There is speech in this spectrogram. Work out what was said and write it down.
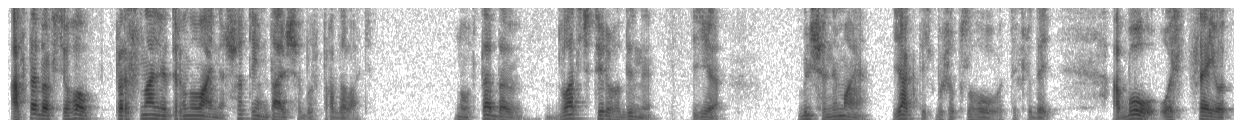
а в тебе всього персональне тренування. Що ти їм далі будеш продавати? Ну, в тебе 24 години є Більше немає. Як ти їх будеш обслуговувати цих людей? Або ось цей от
